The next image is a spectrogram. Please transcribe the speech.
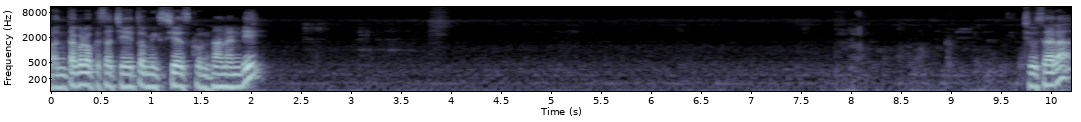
అంతా కూడా ఒకసారి చేతితో మిక్స్ చేసుకుంటున్నానండి. చూసారా?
